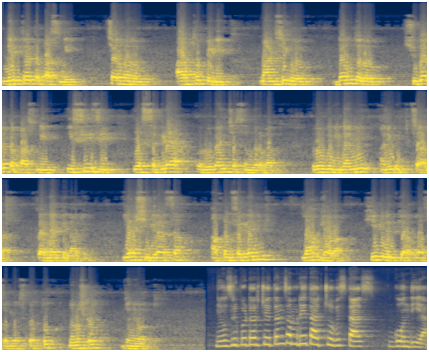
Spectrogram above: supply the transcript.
नेत्र तपासणी चर्मरोग आर्थोपेडिक मानसिक रोग दंतरोग शुगर तपासणी ईसीजी या सगळ्या रोगांच्या संदर्भात रोग निदानी आणि उपचार करण्यात येणार आहे या शिबिराचा आपण सगळ्यांनी लाभ घ्यावा. ही विनंती आपला सगळ्यास करतो. नमस्कार धन्यवाद. न्यूज रिपोर्टर चेतन समरीत आज चोवीस तास गोंदिया.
